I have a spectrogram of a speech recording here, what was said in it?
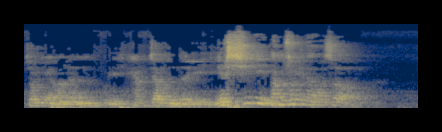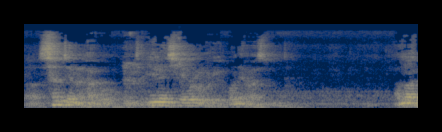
존경하는 우리 학자분들이 열심히 방송에 나와서 어, 선전을 하고 이런 세월을 우리가 보내왔습니다. 아마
